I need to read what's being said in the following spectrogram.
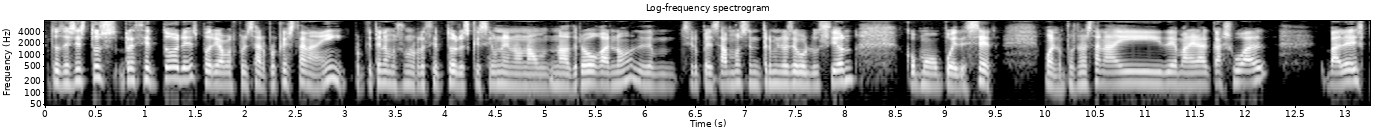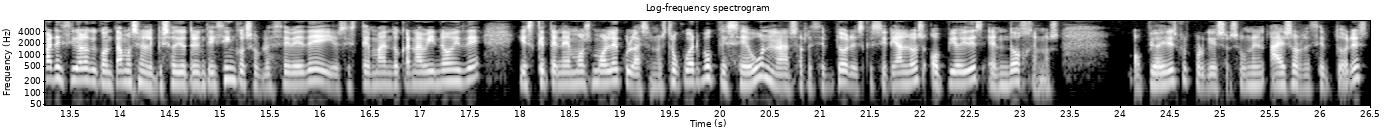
Entonces, estos receptores, podríamos pensar, ¿por qué están ahí? ¿Por qué tenemos unos receptores que se unen a una, droga, ¿no? Si lo pensamos en términos de evolución, ¿cómo puede ser? Bueno, pues no están ahí de manera casual, ¿vale? Es parecido a lo que contamos en el episodio 35 sobre el CBD y el sistema endocannabinoide, y es que tenemos moléculas en nuestro cuerpo que se unen a esos receptores, que serían los opioides endógenos. Opioides, pues porque eso, se unen a esos receptores.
